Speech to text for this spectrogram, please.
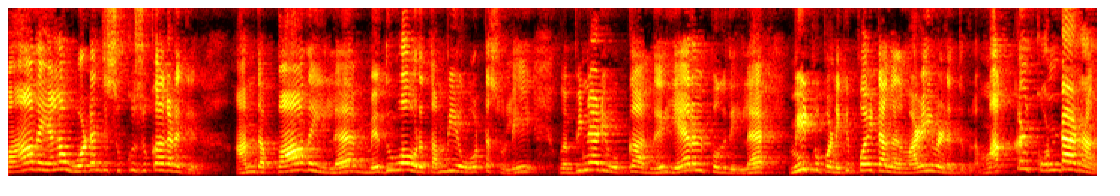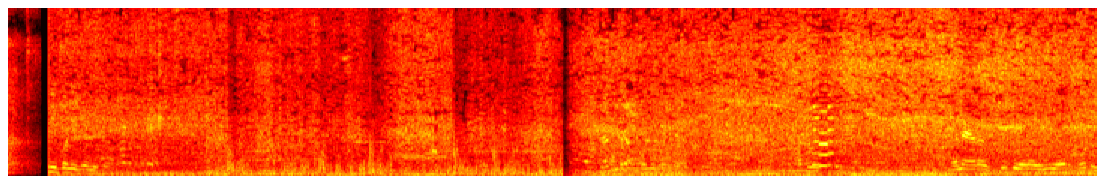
பாதையெல்லாம் உடஞ்சி சுக்கு சுக்கா கிடக்கு. அந்த பாதையில மெதுவா ஒரு தம்பியை ஓட்ட சொல்லி உங்க பின்னாடி உட்காந்து ஏரல் பகுதியில மீட்பு பணிக்கு போயிட்டாங்க அந்த மழை வெள்ளத்துக்குள்ள. மக்கள் கொண்டாடுறாங்க பண்ணி பண்ணி மேலே யாராவது சீட்டு யாராவது யாரும் போடு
